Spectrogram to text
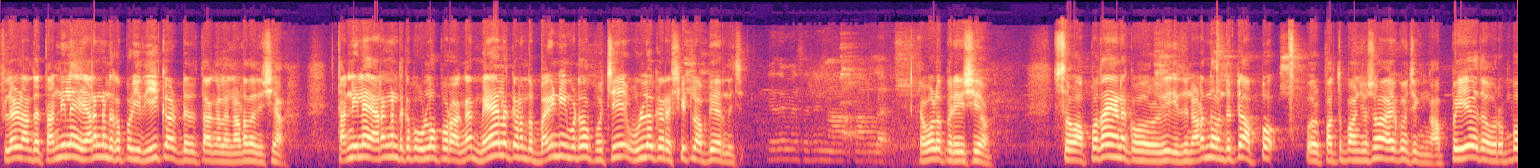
ஃப்ளட் அந்த தண்ணியில் இறங்கினதுக்கப்புறம் இது ஈ காட்டு எடுத்தாங்கல்ல நடந்த விஷயம். தண்ணியில் இறங்கினதுக்கப்புறம் உள்ளே போகிறாங்க மேலே இருக்கிற அந்த பைண்டிங் மட்டும் தான் போச்சு. உள்ளே இருக்கிற ஷீட்டில் அப்படியே இருந்துச்சு. எவ்வளோ பெரிய விஷயம்? ஸோ அப்போ தான் எனக்கு ஒரு இது நடந்து வந்துட்டு அப்போ ஒரு பத்து பாஞ்சு வருஷம் ஆயிருக்கும் வச்சுக்கோங்க. அப்போயே அது ரொம்ப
